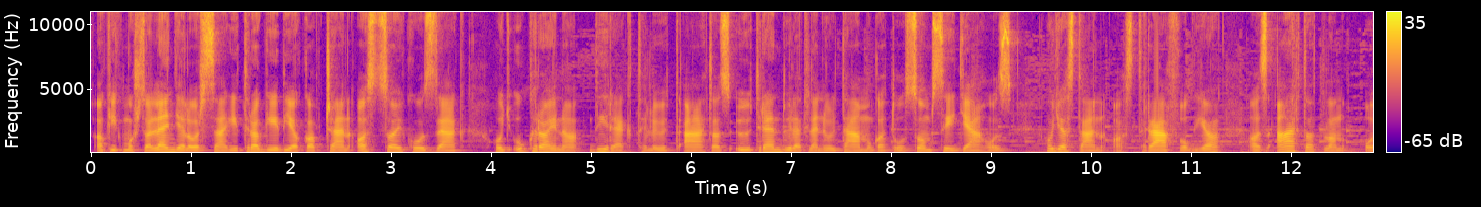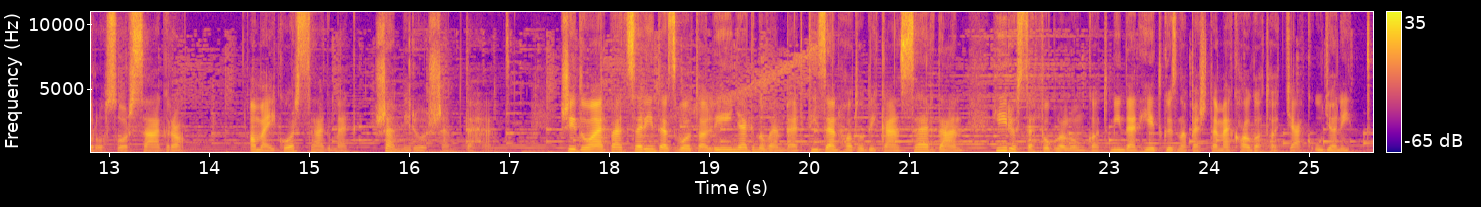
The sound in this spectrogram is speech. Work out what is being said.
Akik most a lengyelországi tragédia kapcsán azt szajkozzák, hogy Ukrajna direkt lőtt át az őt rendületlenül támogató szomszédjához, hogy aztán azt ráfogja az ártatlan Oroszországra, amelyik ország meg semmiről sem tehet. Sidó Árpád szerint ez volt a lényeg november 16-án szerdán, hírösszefoglalónkat minden hétköznap este meghallgathatják ugyanitt.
